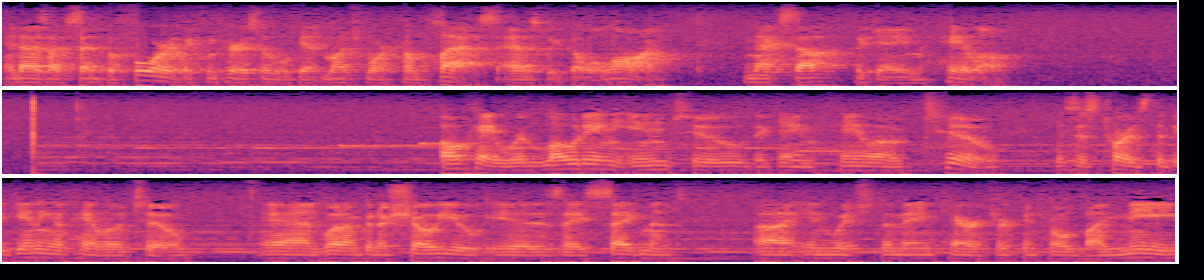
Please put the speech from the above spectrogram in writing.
And as I've said before, the comparison will get much more complex as we go along. Next up, the game Halo. Okay, we're loading into the game Halo 2. This is towards the beginning of Halo 2, and what I'm going to show you is a segment uh, in which the main character, controlled by me,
